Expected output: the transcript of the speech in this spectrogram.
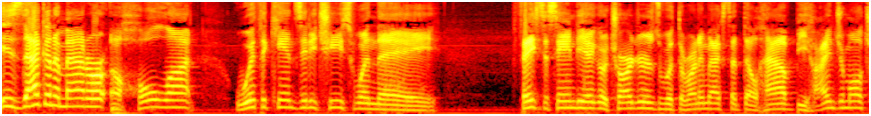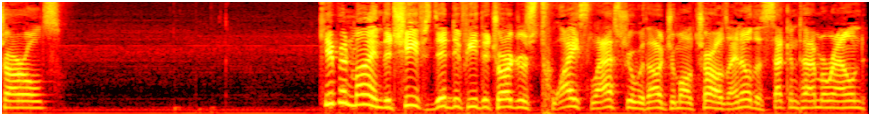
Is that going to matter a whole lot with the Kansas City Chiefs when they face the San Diego Chargers with the running backs that they'll have behind Jamaal Charles. Keep in mind, the Chiefs did defeat the Chargers twice last year without Jamaal Charles. I know the second time around,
